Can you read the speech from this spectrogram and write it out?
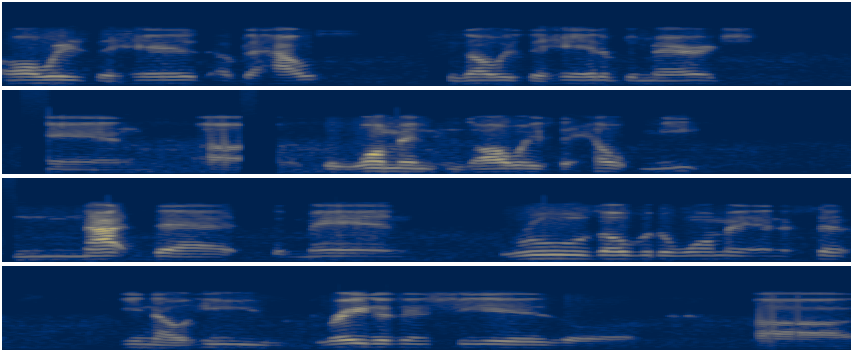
always the head of the house, he's always the head of the marriage. And uh, the woman is always the help meet. Not that the man rules over the woman in a sense, you know, he's greater than she is or uh,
